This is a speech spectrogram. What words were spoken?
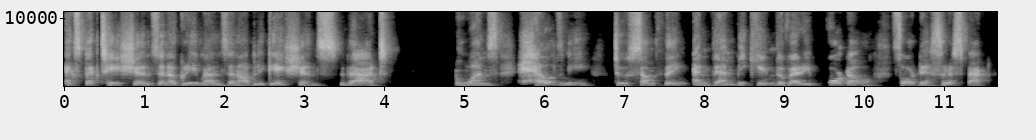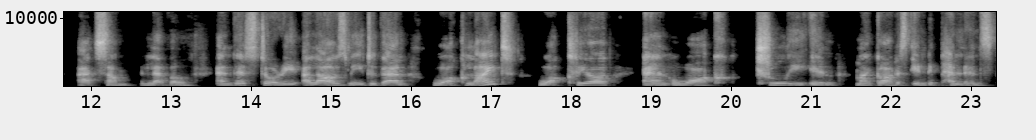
expectations and agreements and obligations that once held me to something and then became the very portal for disrespect at some level. And this story allows me to then walk light, walk clear, and walk truly in my goddess independence,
